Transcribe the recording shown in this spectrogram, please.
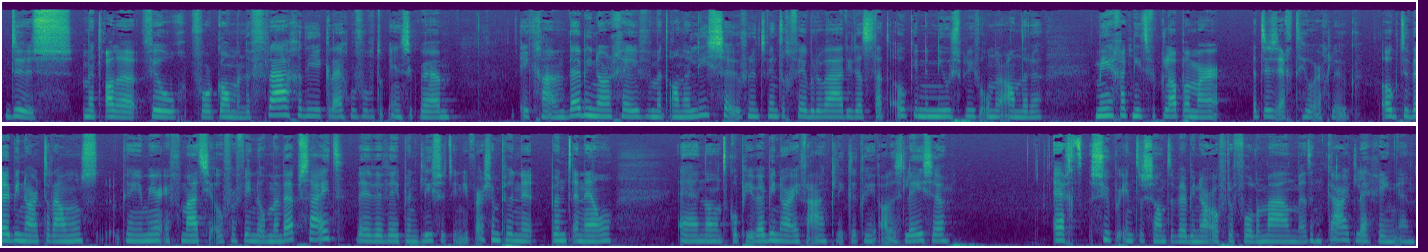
Dus met alle veel voorkomende vragen die je krijgt, bijvoorbeeld op Instagram ik ga een webinar geven met Annelies 27 februari. Dat staat ook in de nieuwsbrief onder andere. Meer ga ik niet verklappen, maar het is echt heel erg leuk. Ook de webinar trouwens kun je meer informatie over vinden op mijn website www.liefdetuniversum.nl. En dan het kopje webinar even aanklikken, kun je alles lezen. Echt super interessante webinar over de volle maan met een kaartlegging en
